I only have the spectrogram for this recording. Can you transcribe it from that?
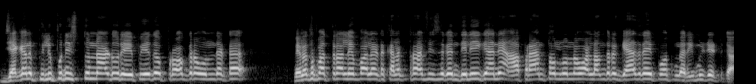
జగన్ పిలుపునిస్తున్నాడు రేపేదో ప్రోగ్రాం ఉందట వినత పత్రాలు ఇవ్వాలట కలెక్టర్ ఆఫీస్ కానీ తెలియగానే ఆ ప్రాంతంలో ఉన్న వాళ్ళందరూ గ్యాదర్ అయిపోతున్నారు ఇమీడియట్గా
